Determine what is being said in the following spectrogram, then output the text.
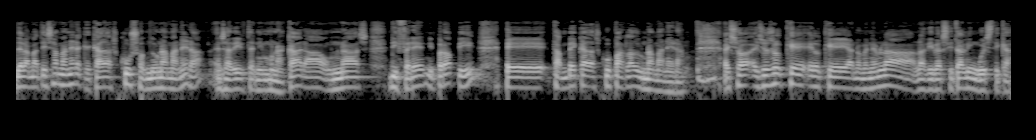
De la mateixa manera que cadascú som d'una manera, és a dir, tenim una cara, un nas diferent i propi, eh, també cadascú parla d'una manera. Això, això és el que, el que anomenem la, la diversitat lingüística.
